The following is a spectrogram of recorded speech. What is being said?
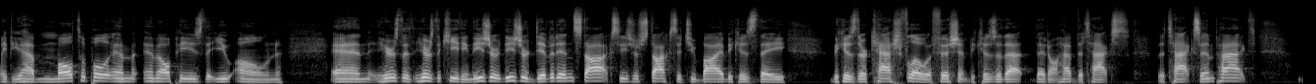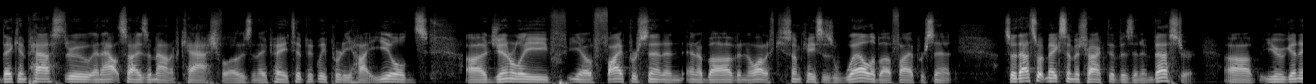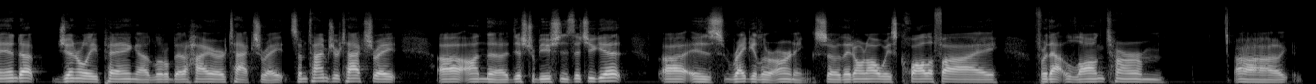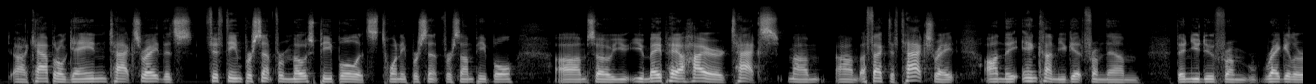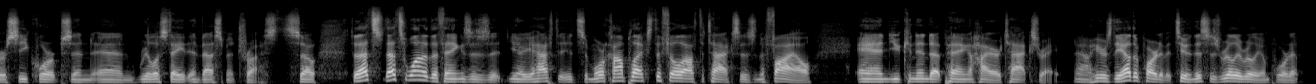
If you have multiple M- MLPs that you own, and here's the here's the key thing: these are these are dividend stocks. These are stocks that you buy because they because they're cash flow efficient because of that they don't have the tax the tax impact they can pass through an outsized amount of cash flows and they pay typically pretty high yields uh, generally you know 5% and, and above and a lot of some cases well above 5% so that's what makes them attractive as an investor. Uh, you're going to end up generally paying a little bit higher tax rate. Sometimes your tax rate uh, on the distributions that you get uh, is regular earnings, so they don't always qualify for that long-term uh, uh, capital gain tax rate that's 15% for most people. It's 20% for some people. Um, so you, you may pay a higher tax um, um, effective tax rate on the income you get from them than you do from regular C corps and, and real estate investment trusts. So so that's that's one of the things is that you know you have to it's more complex to fill out the taxes and to file, and you can end up paying a higher tax rate. Now here's the other part of it too, and this is really really important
